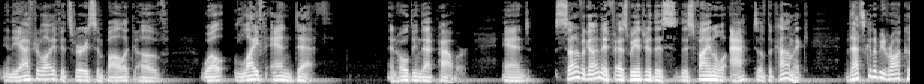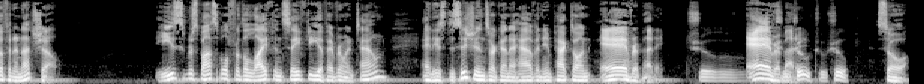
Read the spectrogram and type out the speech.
in the afterlife. It's very symbolic of, well, life and death and holding that power. And son of a gun, if as we enter this, this final act of the comic, that's going to be Rockhoof in a nutshell. He's responsible for the life and safety of everyone in town, and his decisions are going to have an impact on everybody. True. Everybody. True, true, true, true. So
